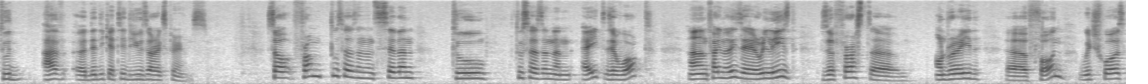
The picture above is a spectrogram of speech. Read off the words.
to have a dedicated user experience. So from 2007 to 2008, they worked. And finally, they released the first uh, Android uh, phone, which was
